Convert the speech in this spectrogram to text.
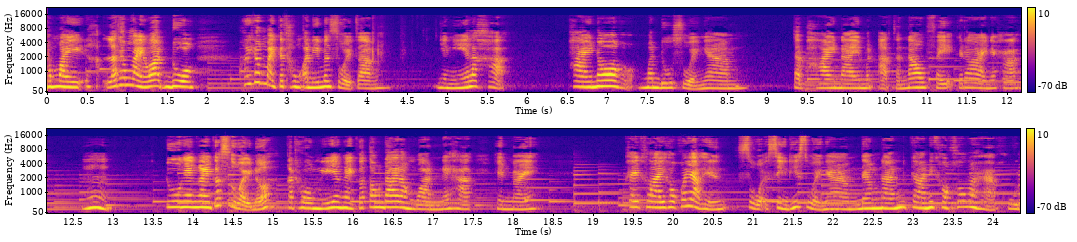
ทำไมแล้วทำไมว่าดวงเฮ้ยทำไมกระทงอันนี้มันสวยจัง อย่างนี้แหละค่ะ ภายนอกมันดูสวยงาม แต่ภายในมันอาจจะเน่าเฟะก็ได้นะคะ อืมดูยังไงก็สวยเนอะกระทงนี้ยังไงก็ต้องได้รางวัลนะคะ เห็นไหมใครๆเขาก็อยากเห็นสวยสิ่งที่สวยงาม ดังนั้นการที่เขาเข้ามาหาคุณ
